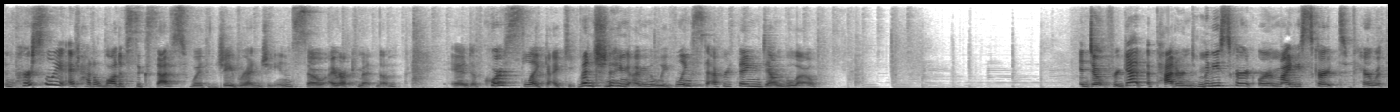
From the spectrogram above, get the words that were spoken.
And personally, I've had a lot of success with J brand jeans, so I recommend them. And of course, like I keep mentioning, I'm gonna leave links to everything down below. And don't forget a patterned mini skirt or a midi skirt to pair with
